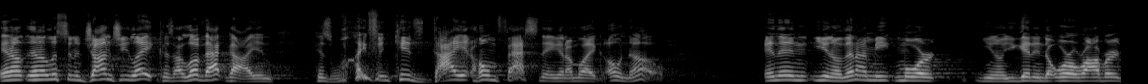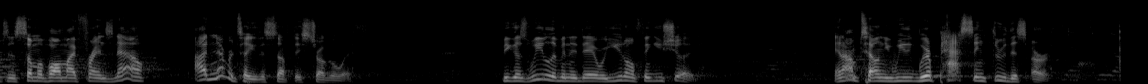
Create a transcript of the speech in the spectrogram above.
And I, I listen to John G. Lake because I love that guy. And his wife and kids die at home fasting, and I'm like, oh no. And then, you know, then I meet more, you know, you get into Oral Roberts and some of all my friends now. I'd never tell you the stuff they struggle with. Because we live in a day where you don't think you should. Yeah. And I'm telling you, we, we're passing through this earth. Yes,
